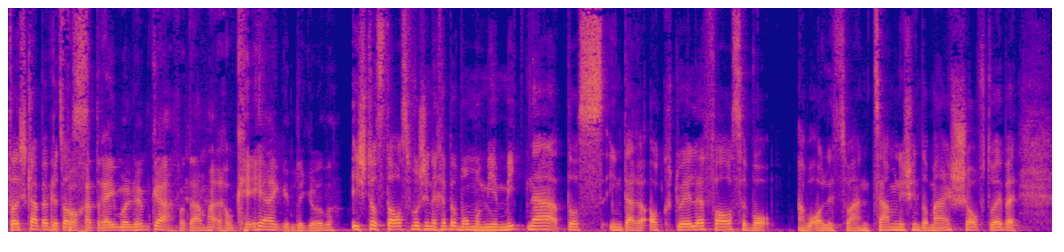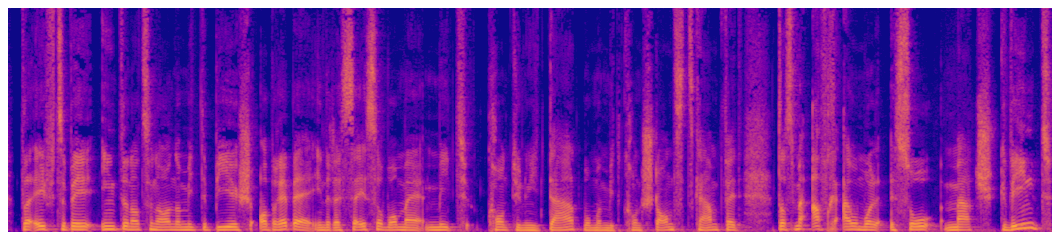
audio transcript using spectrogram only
Das ist, glaube ich, eben das... vorher dreimal nicht mehr gegeben, von dem her okay eigentlich, oder? Ist das das wahrscheinlich eben, wo man mir mitnehmen, dass in dieser aktuellen Phase, wo aber alles so eng zusammen ist in der Meisterschaft, wo eben der FCB international noch mit dabei ist, aber eben in einer Saison, wo man mit Kontinuität, wo man mit Konstanz zu kämpfen hat, dass man einfach auch mal so ein Match gewinnt.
